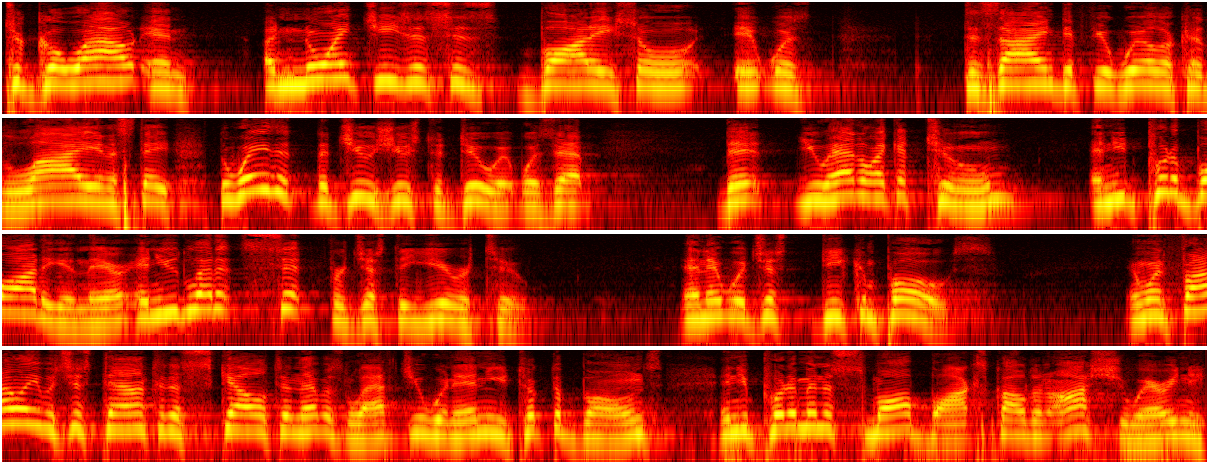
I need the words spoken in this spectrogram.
to go out and anoint Jesus' body so it was designed, if you will, or could lie in a state. The way that the Jews used to do it was that, that you had like a tomb, and you'd put a body in there, and you'd let it sit for just a year or two and it would just decompose. And when finally it was just down to the skeleton that was left, you went in, you took the bones, and you put them in a small box called an ossuary, and you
